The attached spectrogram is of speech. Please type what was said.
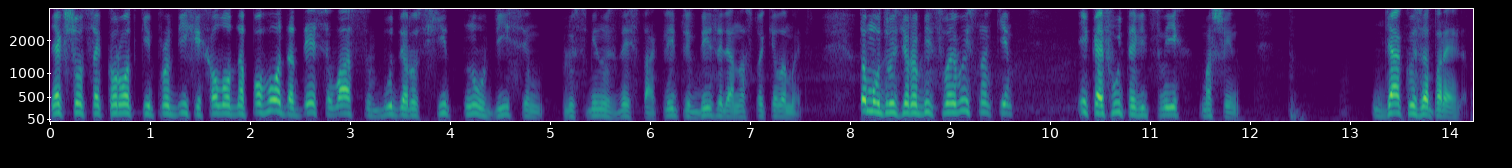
Якщо це короткий пробіг і холодна погода, десь у вас буде розхід ну, 8 плюс-мінус десь так, літрів дизеля на 100 кілометрів. Тому, друзі, робіть свої висновки. і кайфуйте від своїх машин. Дякую за перегляд.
